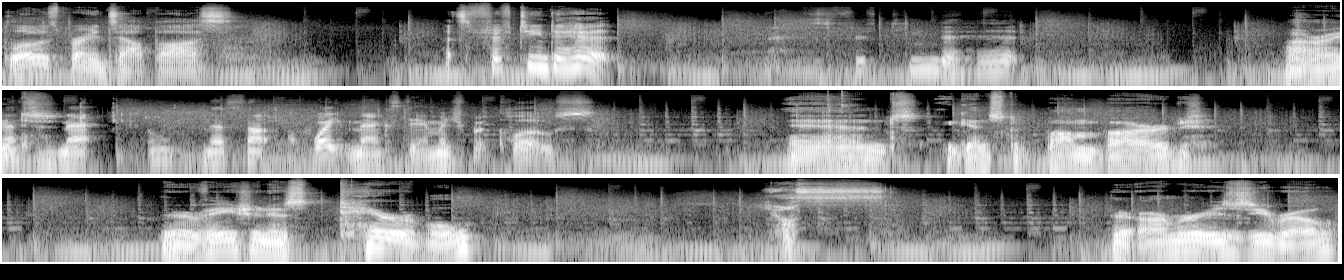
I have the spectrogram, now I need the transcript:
Blow his brains out, boss. That's 15 to hit. It's 15 to hit. All right. That's ma- oh, that's not quite max damage, but close. And against a bombard, their evasion is terrible. Yes. Their armor is zero.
